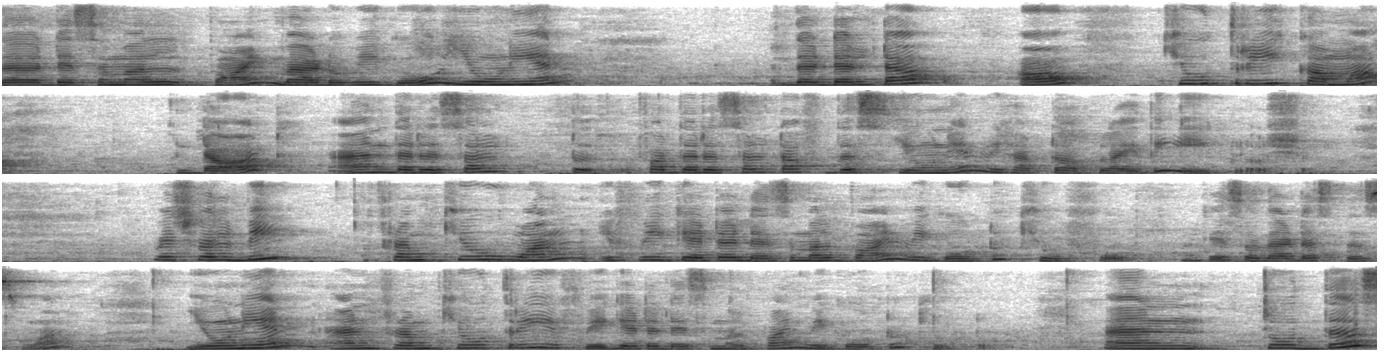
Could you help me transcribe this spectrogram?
the decimal point where do we go? Union the delta of q3 comma dot and the result to, for the result of this union we have to apply the e closure which will be from q1 if we get a decimal point we go to q4 okay so that is this one union and from q3 if we get a decimal point we go to q2 and to this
